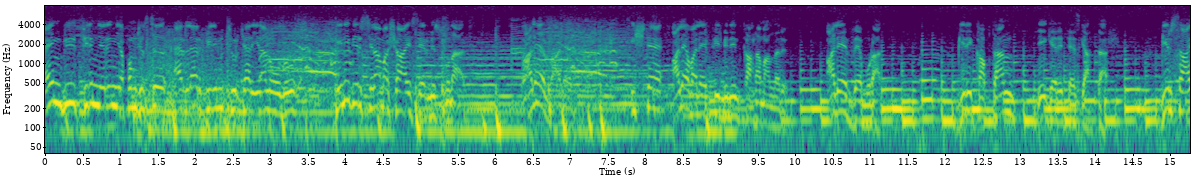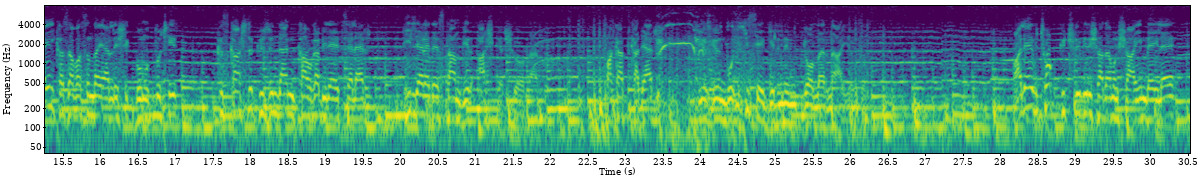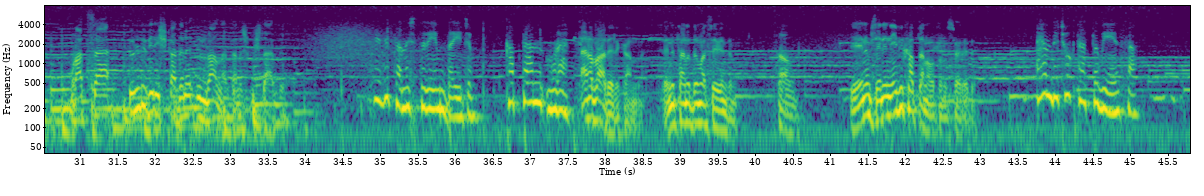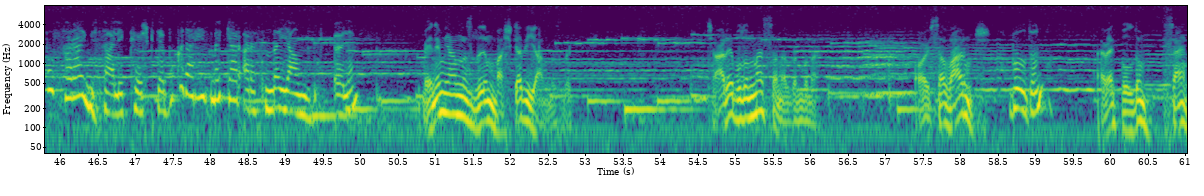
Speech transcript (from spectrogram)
En büyük filmlerin yapımcısı Erler Film Türker İnanoğlu yeni bir sinema şaheserini sunar. Alev Alev. İşte Alev Alev filminin kahramanları. Alev ve Murat. Biri kaptan, diğeri tezgahtar. Bir sahil kasabasında yerleşik bu mutlu çift, kıskançlık yüzünden kavga bile etseler, dillere destan bir aşk yaşıyorlar. Fakat kader, bir gün bu iki sevgilinin yollarını ayırdı. Alev çok güçlü bir iş adamı Şahin Bey'le, Muratsa ünlü bir iş kadını Ümran'la tanışmışlardı. Sizi tanıştırayım dayıcım. Kaptan Murat. Merhaba delikanlı. Seni tanıdığıma sevindim. Sağ olun. Yeğenim senin iyi bir kaptan olduğunu söyledi. Hem de çok tatlı bir insan. Bu saray misali köşkte bu kadar hizmetkar arasında yalnız, öyle mi? Benim yalnızlığım başka bir yalnızlık. Çare bulunmaz sanırdım buna. Oysa varmış. Buldun. Evet buldum. Sen.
